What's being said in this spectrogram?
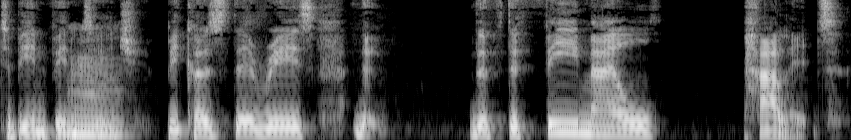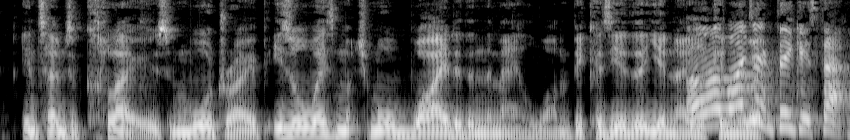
to be in vintage because there is the, the the female palette in terms of clothes and wardrobe is always much more wider than the male one because you you know you Oh, can I don't think it's that.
